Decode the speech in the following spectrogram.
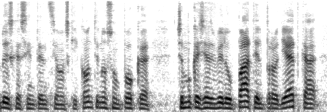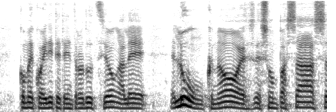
di intenzioni, che continuano un po' che, che si è sviluppato il progetto come qua dite in introduzione, alle lung, no? E, sono passati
